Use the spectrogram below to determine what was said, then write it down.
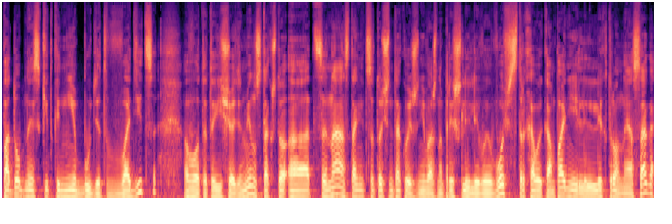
подобная скидка не будет вводиться. Вот, это еще один минус. Так что э, цена останется точно такой же. Неважно, пришли ли вы в офис страховой компании или электронная ОСАГО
